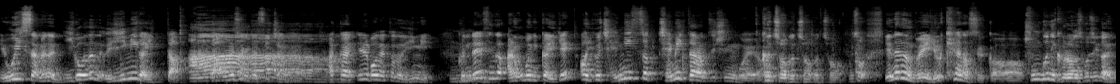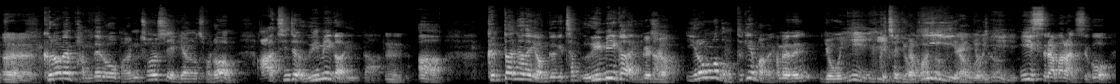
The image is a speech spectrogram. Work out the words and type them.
요이스 하면은 이거는 의미가 있다. 아. 라고 해석이 될 수 있잖아요. 아 까 1번 했던 의미. 근데 생각 알고 보니까 이게 아 이거 재미있어 재미있다라는 뜻인 거예요. 그쵸 그쵸 그쵸. 그래서 얘네는 왜 이렇게 해놨을까? 충분히 그런 소지가 있죠. 네. 그러면 반대로 방금 철우 씨 얘기한 것처럼 아 진짜 의미가 있다. 음. 아 극단연의 연극이 참 의미가 있다. 그쵸. 이런 건 어떻게 말할까요? 하면은 요이이라고 그쵸. 요이이라고 네, 하죠. 요이 이스란 말안 쓰고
